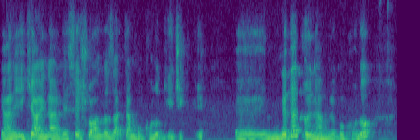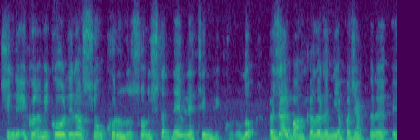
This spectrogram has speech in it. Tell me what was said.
Yani iki ay neredeyse şu anda zaten bu konu gecikti. E, neden önemli bu konu? Şimdi Ekonomik Koordinasyon Kurulu sonuçta devletin bir kurulu. Özel bankaların yapacakları e,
